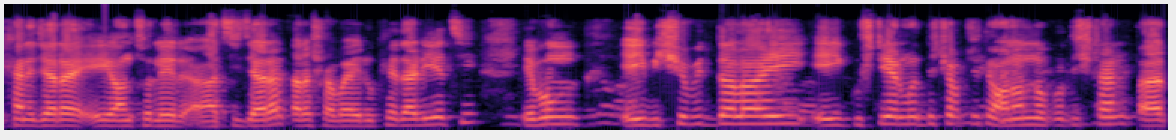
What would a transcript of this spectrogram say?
এখানে যারা এই অঞ্চলের আছি যারা, তারা সবাই রুখে দাঁড়িয়েছি এবং এই বিশ্ববিদ্যালয়, এই কুষ্টিয়ার মধ্যে সবচেয়ে অনন্য প্রতিষ্ঠান, তার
